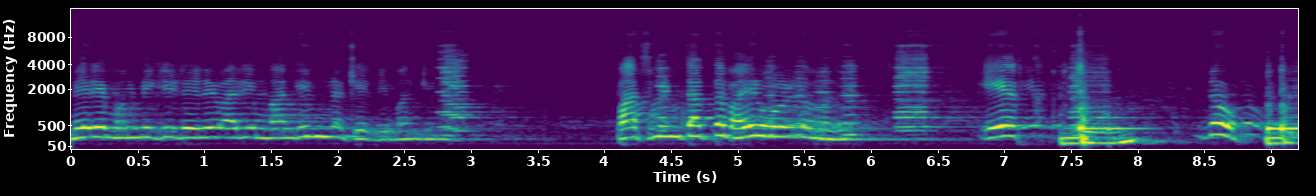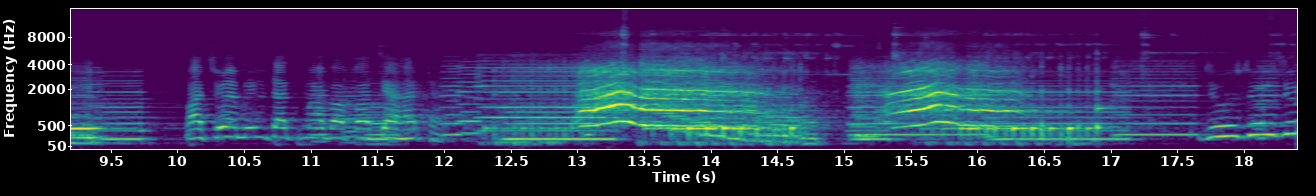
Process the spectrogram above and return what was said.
मेरे मम्मी की डिलिव्हरी मांगीन केली मांगीन. पाच मिनिटात तर बाहेर ओढलं म्हणून. एक दो पाचव्या मिनिटात मा बापाच्या हातात. जू जू जू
